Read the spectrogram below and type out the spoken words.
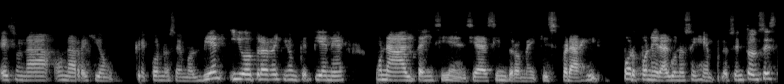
es una, una región que conocemos bien y otra región que tiene una alta incidencia de síndrome X frágil, por poner algunos ejemplos. Entonces,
